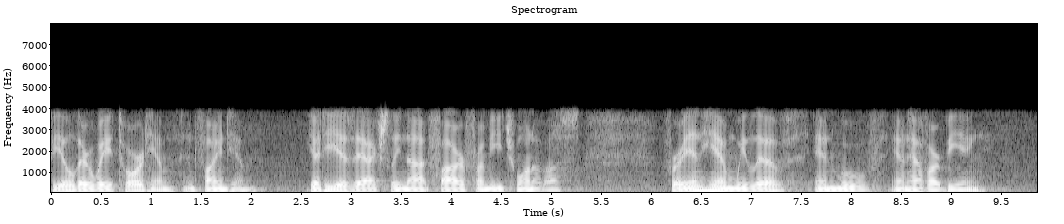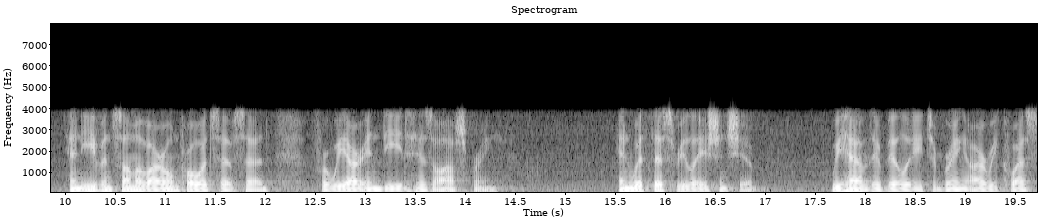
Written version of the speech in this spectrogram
feel their way toward Him and find Him. Yet He is actually not far from each one of us. For in Him we live and move and have our being. And even some of our own poets have said, For we are indeed His offspring. And with this relationship, we have the ability to bring our requests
